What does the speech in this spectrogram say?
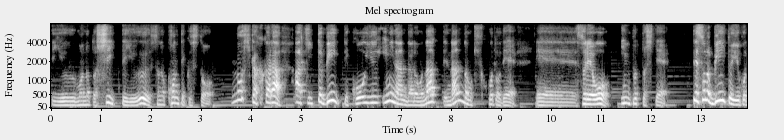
ていうものと C っていうそのコンテクストの比較から、あ、きっと B ってこういう意味なんだろうなって何度も聞くことで、えーそれをインプットして、で、その B という言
